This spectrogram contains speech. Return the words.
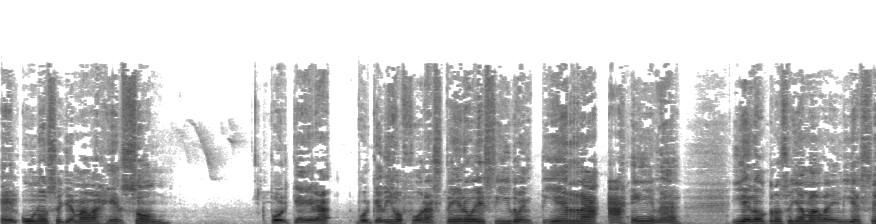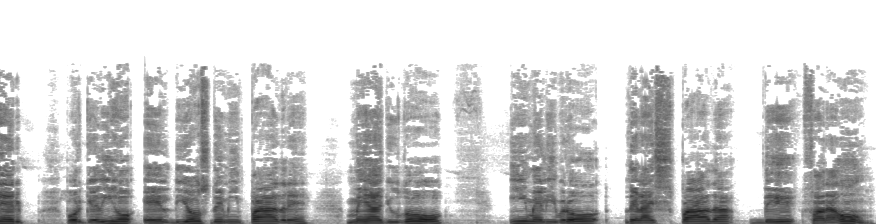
el uno se llamaba Gersón, porque era porque dijo, forastero he sido en tierra ajena. Y el otro se llamaba Eliezer, porque dijo, el Dios de mi padre me ayudó y me libró de la espada de Faraón.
